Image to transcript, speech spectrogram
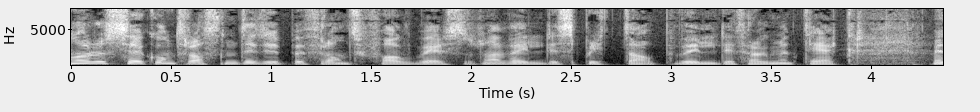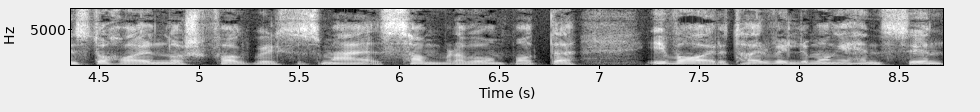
Og når du ser kontrasten til type fransk fagbevegelse som er veldig splitta opp, veldig fragmentert, mens du har en norsk fagbevegelse som er samla man på en måte ivaretar veldig mange hensyn,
